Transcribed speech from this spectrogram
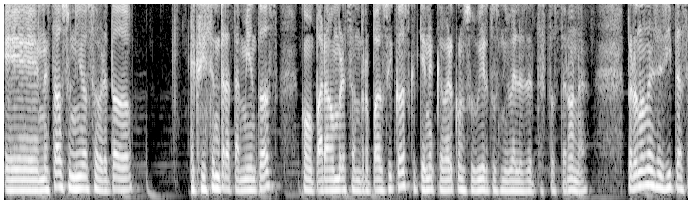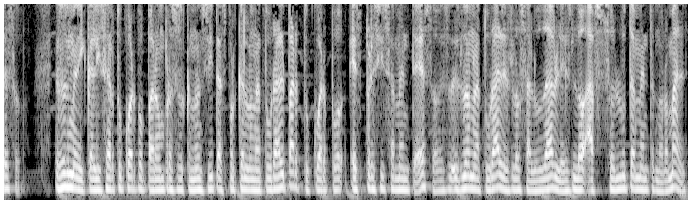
eh, en Estados Unidos sobre todo, Existen tratamientos como para hombres andropáusicos que tienen que ver con subir tus niveles de testosterona. Pero no necesitas eso. Eso es medicalizar tu cuerpo para un proceso que no necesitas, porque lo natural para tu cuerpo es precisamente eso. Es, lo natural, es lo saludable, es lo absolutamente normal.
